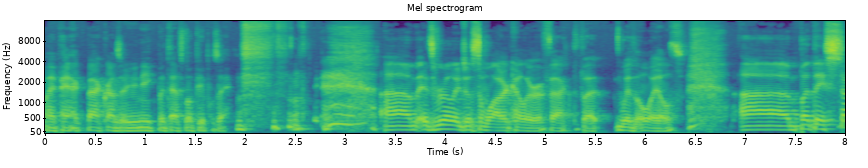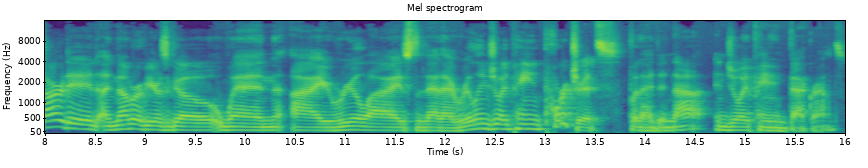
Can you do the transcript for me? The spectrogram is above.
my backgrounds are unique, but that's what people say. um, it's really just a watercolor effect, but with oils. Uh, but they started a number of years ago when I realized that I really enjoyed painting portraits, but I did not enjoy painting backgrounds.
